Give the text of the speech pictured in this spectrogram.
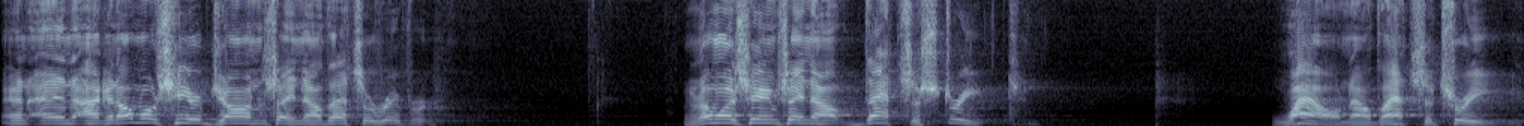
and, and I can almost hear John say, Now that's a river. And I want to hear him say, now that's a street. Wow, now that's a tree.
